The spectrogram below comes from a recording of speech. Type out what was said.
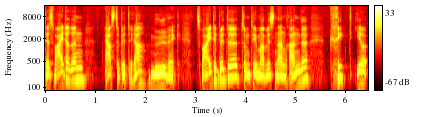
Des Weiteren, erste Bitte, ja, Müll weg. Zweite Bitte zum Thema Wissen an Rande, Kriegt ihr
